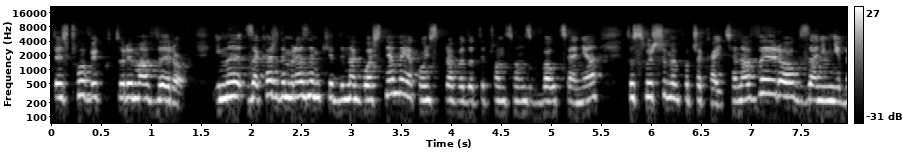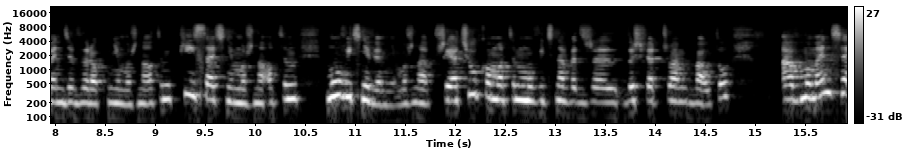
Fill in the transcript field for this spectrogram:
to jest człowiek, który ma wyrok. I my za każdym razem, kiedy nagłaśniamy jakąś sprawę dotyczącą zgwałcenia, to słyszymy, poczekajcie na wyrok, zanim nie będzie wyroku, nie można o tym pisać, nie można o tym mówić, nie wiem, nie można przyjaciółkom o tym mówić nawet, że doświadczyłam gwałtu. A w momencie,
